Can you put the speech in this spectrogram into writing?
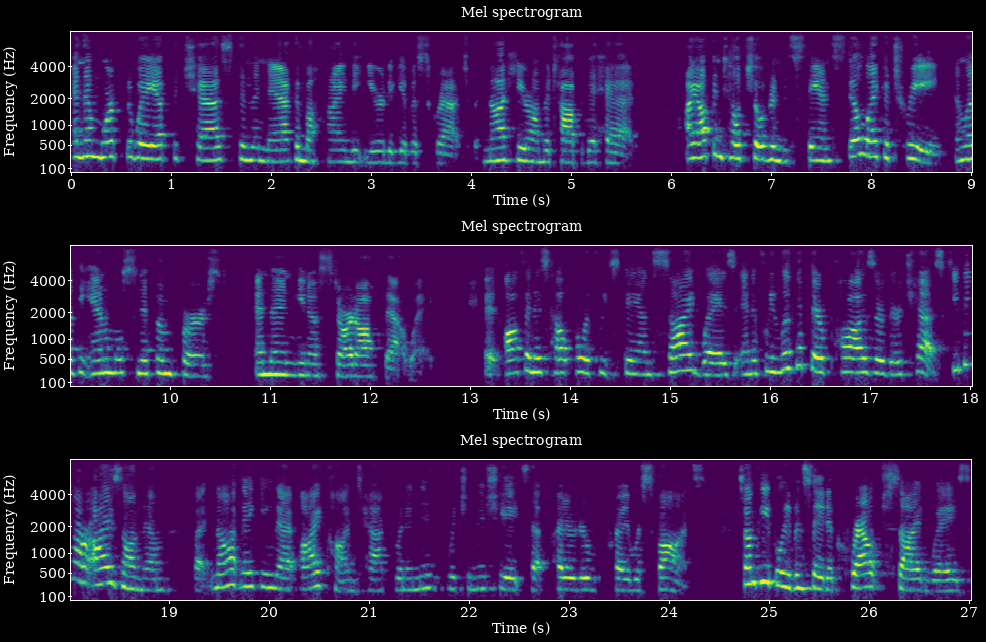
and then work the way up the chest and the neck and behind the ear to give a scratch, but not here on the top of the head. I often tell children to stand still like a tree and let the animal sniff them first and then, you know, start off that way. It often is helpful if we stand sideways and if we look at their paws or their chest, keeping our eyes on them, but not making that eye contact when which initiates that predator-prey response. Some people even say to crouch sideways,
